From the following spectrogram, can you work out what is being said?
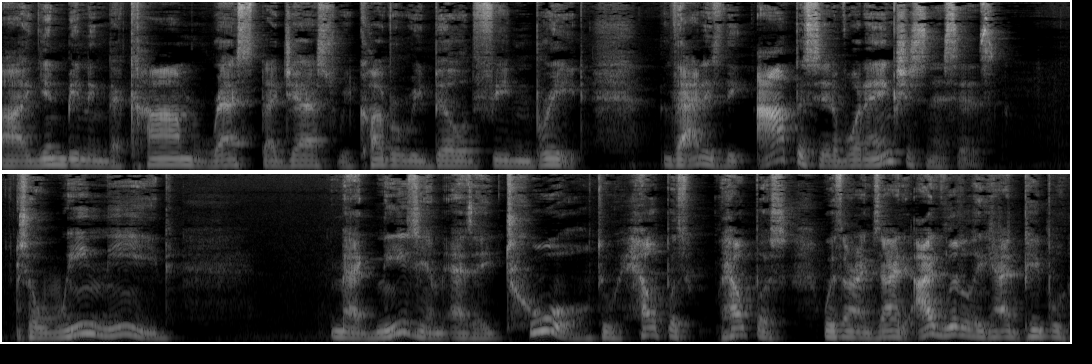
uh, yin meaning the calm, rest, digest, recover, rebuild, feed, and breed. That is the opposite of what anxiousness is. So we need magnesium as a tool to help us help us with our anxiety. I've literally had people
